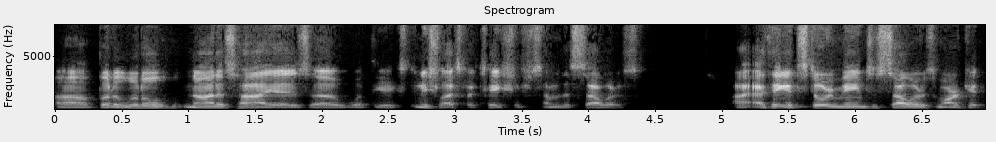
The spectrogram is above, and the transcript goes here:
uh, but a little not as high as uh, what the ex- initial expectation for some of the sellers. I, I think it still remains a seller's market.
